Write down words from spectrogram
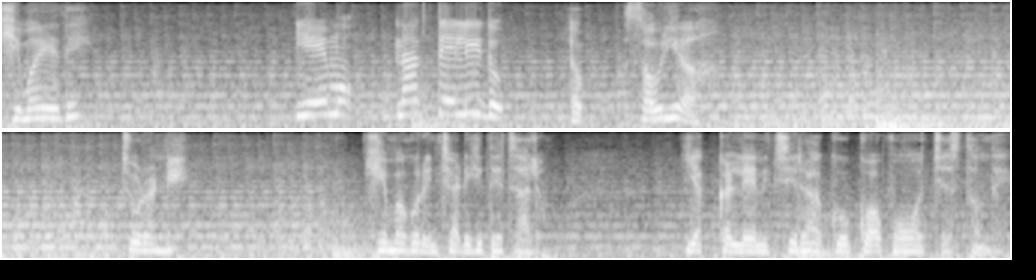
హిమ ఏది? ఏమో నాకు తెలీదు. అ, శౌర్య చూడండి. హిమ గురించి అడిగితే చాలు. ఎక్కడలేని చిరాకు కోపం వచ్చేస్తుంది.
